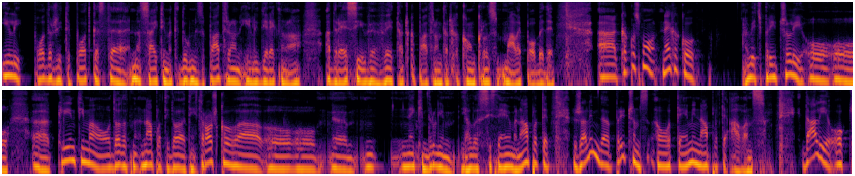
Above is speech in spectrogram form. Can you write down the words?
ili podržite podcast na sajtu imate dugme za Patreon ili direktno na adresi www.patreon.com kroz male pobede. A, kako smo nekako već pričali o, o a, klijentima, o dodatno, naplati dodatnih troškova, o, o nekim drugim jel da, sistemima naplate, želim da pričam o temi naplate avansa. Da li je ok,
